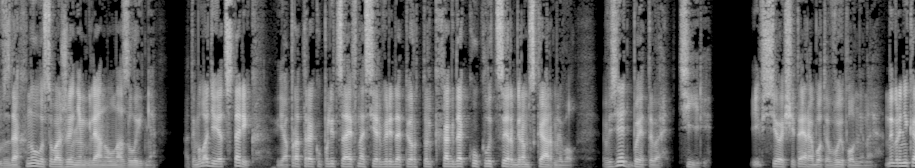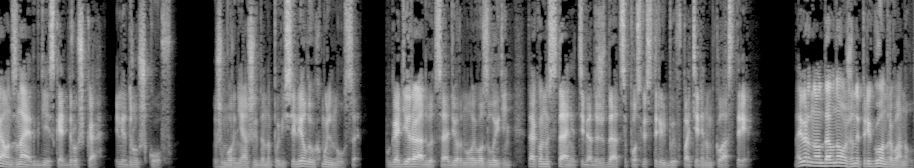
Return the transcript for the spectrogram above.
вздохнул и с уважением глянул на злыдня. А ты молодец, старик. Я про трек полицаев на сервере допер только когда куклы цербером скармливал. Взять бы этого Тири. И все, считай, работа выполнена. Наверняка он знает, где искать дружка. Или дружков. Жмур неожиданно повеселел и ухмыльнулся. «Погоди радоваться», — одернул его злыдень. «Так он и станет тебя дожидаться после стрельбы в потерянном кластере». «Наверное, он давно уже на перегон рванул,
